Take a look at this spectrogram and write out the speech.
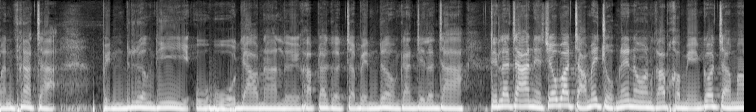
มันน่าจะเป็นเรื่องที่โอ้โหยาวนานเลยครับ ถ้าเกิดจะเป็นเรื่องของการเจรจา เจรจาเนี่ยเชื่อว่าจะไม่จบแน่นอนครับเขมรก็จะมา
